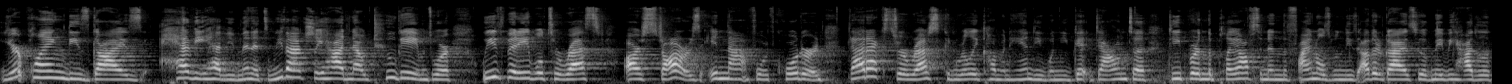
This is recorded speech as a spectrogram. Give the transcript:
you're playing these guys heavy, heavy minutes. We've actually had now two games where we've been able to rest our stars in that fourth quarter. And that extra rest can really come in handy when you get down to deeper in the playoffs and in the finals when these other guys who have maybe had to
